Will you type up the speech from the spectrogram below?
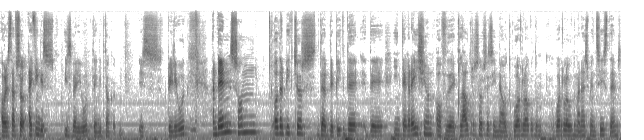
our stuff. So I think it's, it's very good. Think is really good. And then some other pictures that depict the, the integration of the cloud resources in our workload, workload management systems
